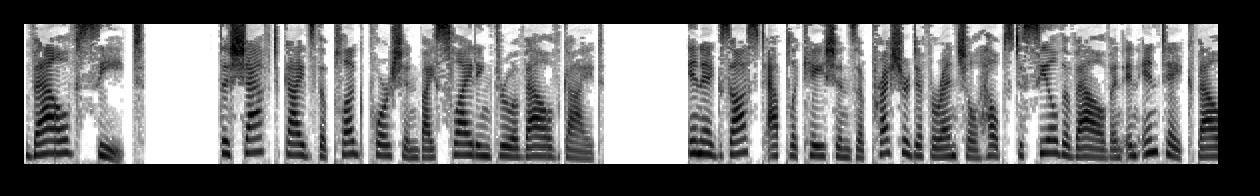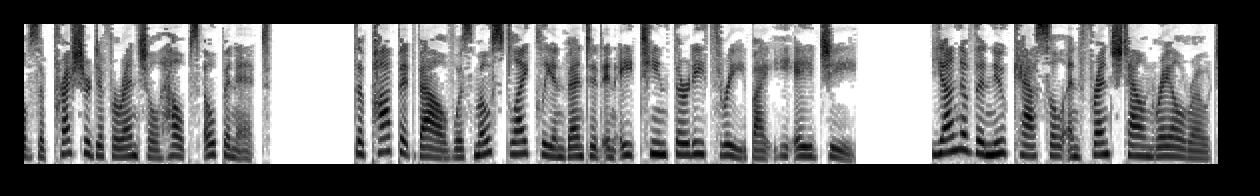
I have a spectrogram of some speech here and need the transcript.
valve seat. The shaft guides the plug portion by sliding through a valve guide. In exhaust applications a pressure differential helps to seal the valve and in intake valves a pressure differential helps open it. The poppet valve was most likely invented in 1833 by E.A.G. Young of the Newcastle and Frenchtown Railroad.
